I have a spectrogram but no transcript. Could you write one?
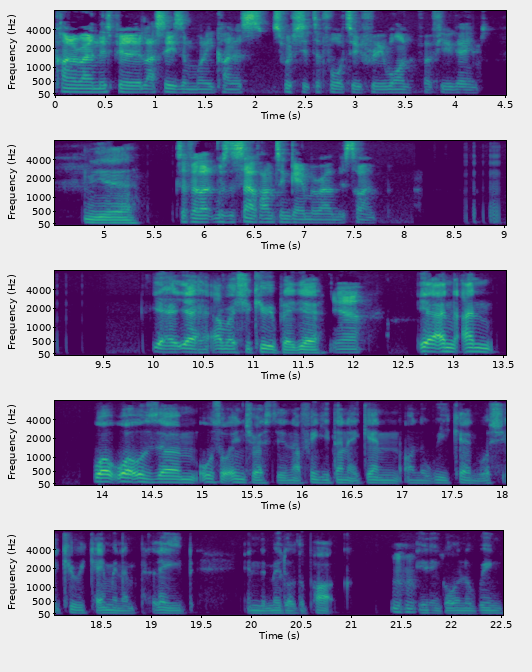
kind of around this period last season when he kind of switched it to four two three one for a few games. Yeah, Because I feel like it was the Southampton game around this time. yeah, yeah. And where Shaqiri played, yeah, Yeah, yeah, and and what what was um also interesting, I think he done it again on the weekend. Was Shaqiri came in and played in the middle of the park. Mhm. He didn't go on the wing,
